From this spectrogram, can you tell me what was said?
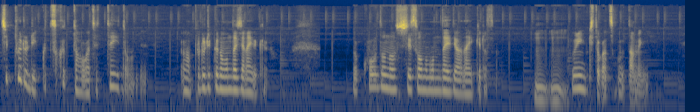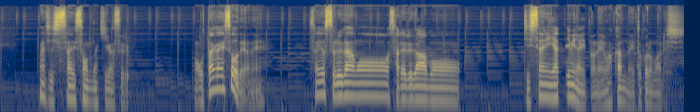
1プルリク作った方が絶対いいと思うんだよね。まあ、プルリクの問題じゃないんだけど。コードの思想の問題ではないけどさ。うんうん。雰囲気とか作るために。まあ実際そんな気がする。お互いそうだよね。採用する側も、される側も、実際にやってみないとね、わかんないところもあるし。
